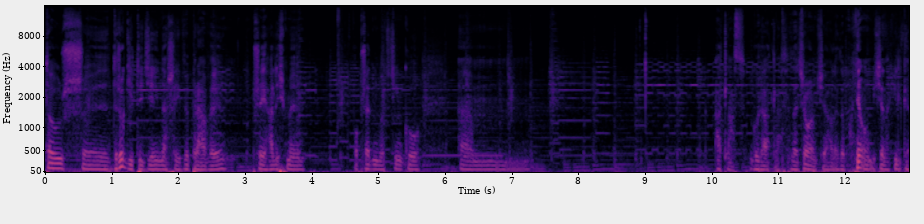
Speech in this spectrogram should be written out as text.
to już e, drugi tydzień naszej wyprawy. Przejechaliśmy w poprzednim odcinku em, Atlas, góra Atlas. Zaciąłem się, ale zapomniało mi się na chwilkę.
